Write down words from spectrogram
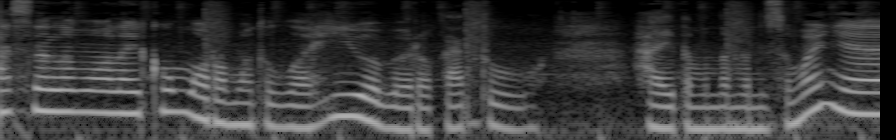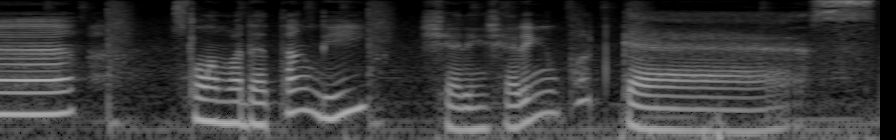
Assalamualaikum warahmatullahi wabarakatuh. Hai teman-teman semuanya Selamat datang di Sharing-Sharing Podcast.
